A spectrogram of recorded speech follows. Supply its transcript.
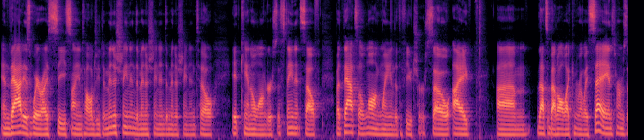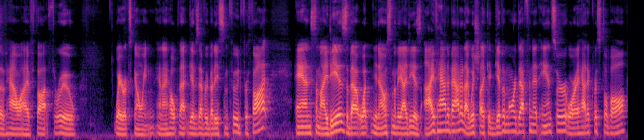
And that is where I see Scientology diminishing and diminishing and diminishing until it can no longer sustain itself. But that's a long way into the future. So I, um, that's about all I can really say in terms of how I've thought through where it's going. And I hope that gives everybody some food for thought and some ideas about what, you know, some of the ideas I've had about it. I wish I could give a more definite answer or I had a crystal ball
